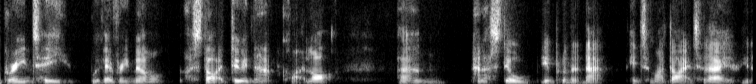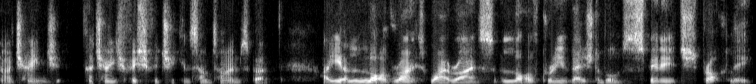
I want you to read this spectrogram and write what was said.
green tea with every meal. I started doing that quite a lot, um, and I still implement that into my diet today. You know, I change I change fish for chicken sometimes, but I eat a lot of rice, white rice, a lot of green vegetables, spinach, broccoli,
